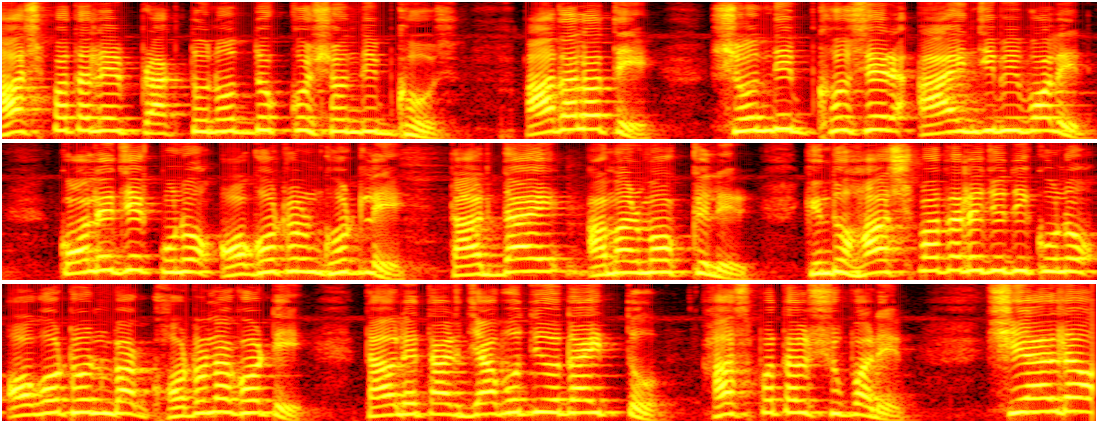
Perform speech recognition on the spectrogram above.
হাসপাতালের প্রাক্তন অধ্যক্ষ সন্দীপ ঘোষ। আদালতে সন্দীপ ঘোষের আইনজীবী বলেন, কলেজে কোনো অঘটন ঘটলে তার দায় আমার মক্কেলের। কিন্তু হাসপাতালে যদি কোনো অঘটন বা ঘটনা ঘটে, তাহলে তার যাবতীয় দায়িত্ব হাসপাতাল সুপারের। শিয়ালদাহ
